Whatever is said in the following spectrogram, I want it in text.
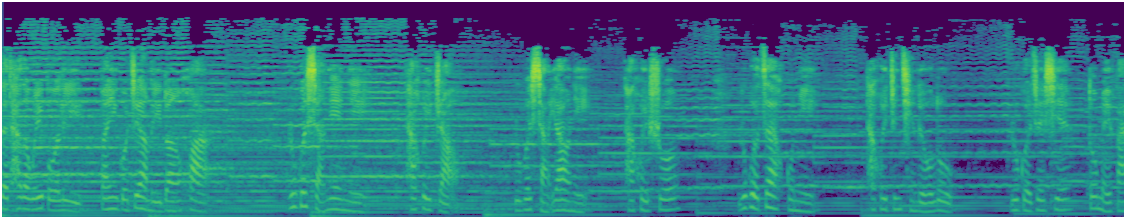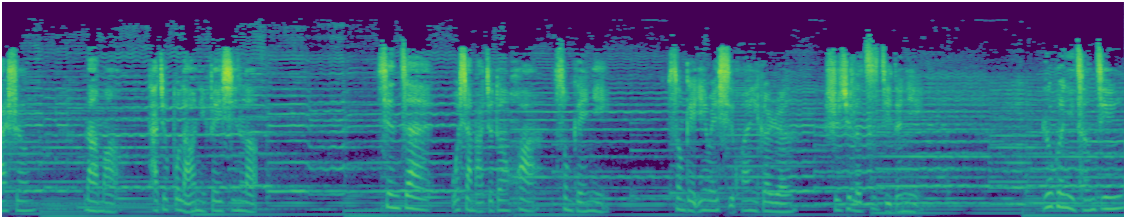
在他的微博里翻译过这样的一段话：如果想念你，他会找；如果想要你。他会说：“如果在乎你，他会真情流露；如果这些都没发生，那么他就不劳你费心了。”现在，我想把这段话送给你，送给因为喜欢一个人失去了自己的你。如果你曾经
